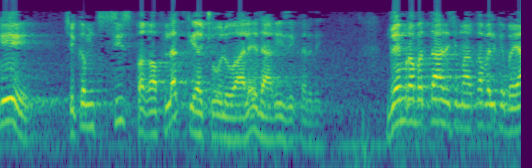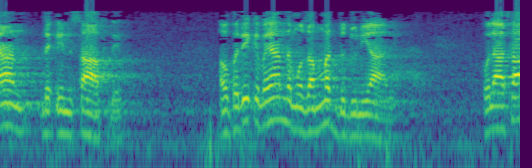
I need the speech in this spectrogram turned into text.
کې چې کوم چیز په غفلت کې اچولواله دا غي ذکر دی دویم ربط دا چې ما قبل کې بیان د انصاف دی او په دې کې بیان د مزمت د دنیا دی خلاصہ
